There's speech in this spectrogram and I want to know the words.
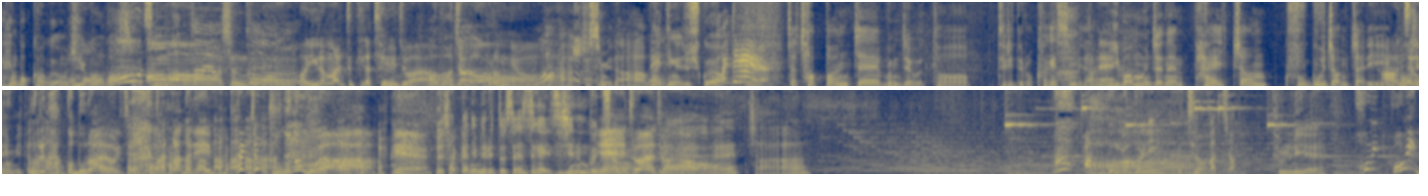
행, 복하고 너무 즐거운 어머. 것 같습니다. 어, 감사해요, 좀- 심쿵. 어, 이런 말 듣기가 제일 좋아요. 어, 맞아요. 그럼요. 아, 좋습니다. 네. 화이팅 해주시고요. 네. 자, 첫 번째 문제부터 드리도록 하겠습니다. 네. 이번 문제는 8.99점짜리 아주 문제입니다. 우리 갖고 놀아요, 이제. 작가들이 8.99는 뭐야. 예. 네, 작가님들이 또 센스가 있으시는 분이죠. 예, 좋아요, 좋아요. 예, 자, 아, 906 돌리. 그쵸. 맞죠. 둘리의 호잇, 호잇!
